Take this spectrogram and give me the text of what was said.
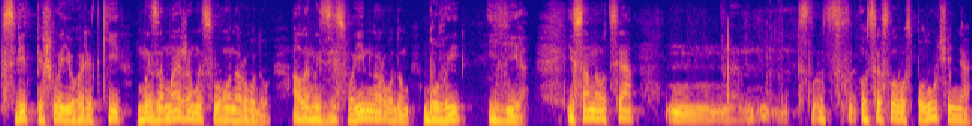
в світ пішли його рядки. Ми за межами свого народу, але ми зі своїм народом були і є. І саме оця. Оце словосполучення,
